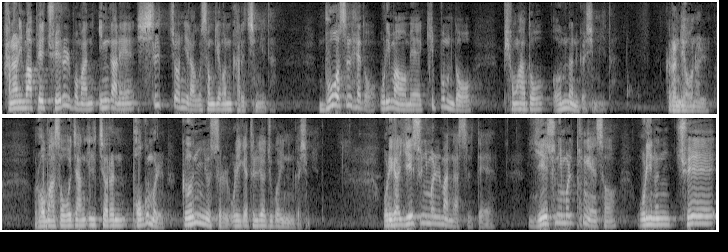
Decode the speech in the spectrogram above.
하나님 앞에 죄를 범한 인간의 실존이라고 성경은 가르칩니다. 무엇을 해도 우리 마음에 기쁨도 평화도 없는 것입니다. 그런데 오늘 로마서 5장 1절은 복음을, 그 뉴스를 우리에게 들려주고 있는 것입니다. 우리가 예수님을 만났을 때 예수님을 통해서 우리는 죄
